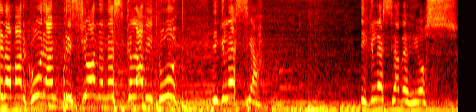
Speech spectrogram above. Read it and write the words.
En amargura, en prisión, en esclavitud. Iglesia. Iglesia de Dios.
